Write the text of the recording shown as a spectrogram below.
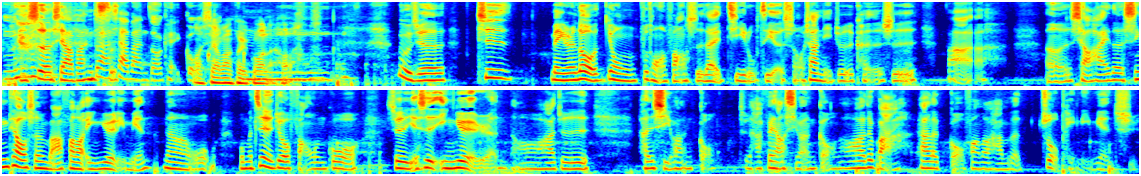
很适合下班对啊，下班之后可以过哦，下班可以过来哈。嗯因为我觉得其实每个人都有用不同的方式在记录自己的生活，像你就是可能是把呃小孩的心跳声把它放到音乐里面。那我我们之前就有访问过，就是也是音乐人，然后他就是很喜欢狗，就是他非常喜欢狗，然后他就把他的狗放到他们的作品里面去，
